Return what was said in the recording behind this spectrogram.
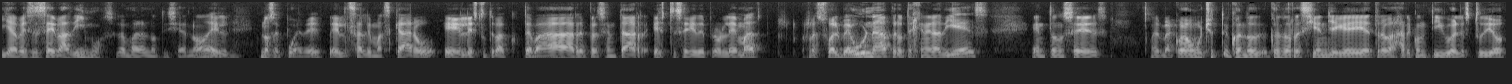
y a veces evadimos la mala noticia, ¿no? Él no se puede, él sale más caro, él esto te va, te va a representar esta serie de problemas, resuelve una, pero te genera 10. Entonces, me acuerdo mucho cuando, cuando recién llegué a trabajar contigo al estudio,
